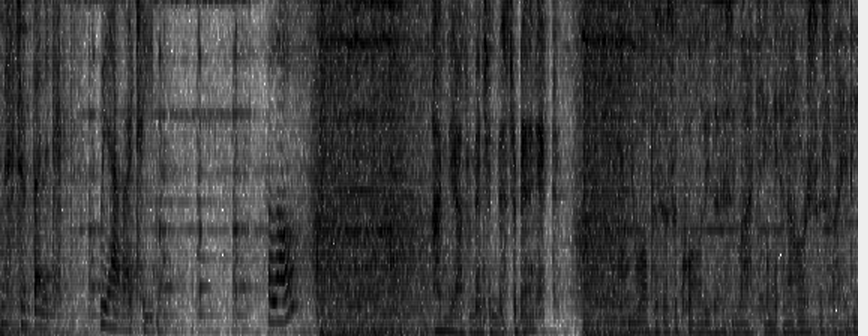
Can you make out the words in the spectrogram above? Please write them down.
Mr. Benedict, we have our team. Hello? I'm the aforementioned Mr. Benedict. You all possess a quality that is lacking in our society.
